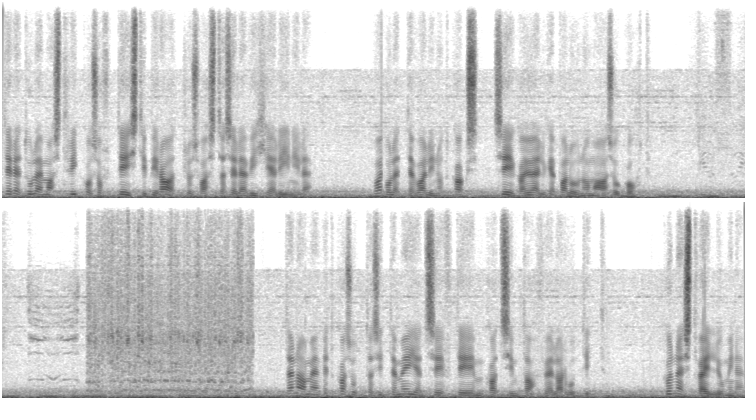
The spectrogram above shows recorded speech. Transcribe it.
Tere tulemast Ricosoft Eesti piraatlusvastasele vihjeliinile. olete valinud kaks, seega öelge palun oma asukoht. täname, et kasutasite meie CFTM Katsim tahvelarvutit. kõnest väljumine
